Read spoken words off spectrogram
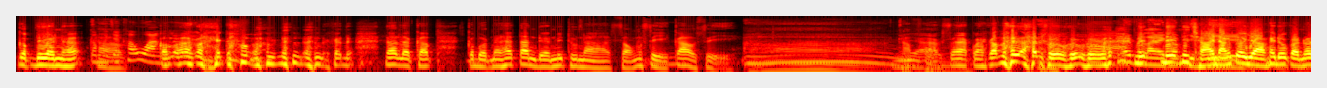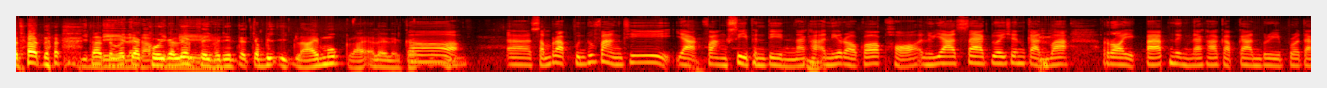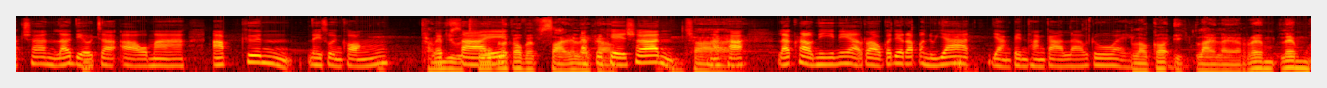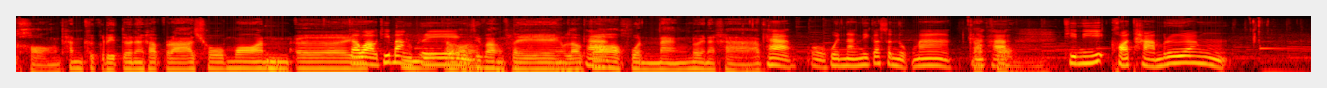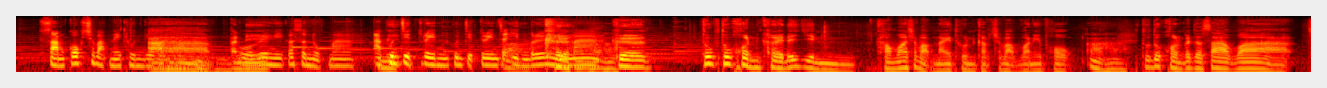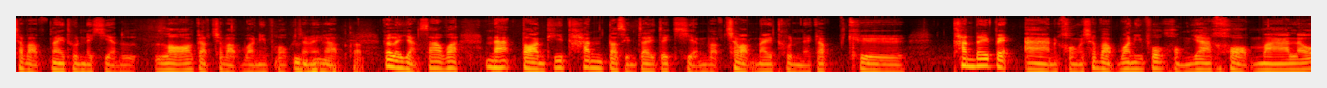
เกือบเดือนนะฮะกำลังจะเข้าวังก็เลยก็เลยก็นั่นนั่นนะครับนั่นแหละครับกบฏแมนฮัตตันเดือนมิถุนาสองสี่เก้าสี่อ่า ครับอผยากมแทรกไว้ครับเผื่อเผื่อเผื่อไม่เป็นไรนี่ครับนี่ยินดีฉายหนังตัวอย่างให้ดูก่อนว่าถ้ายินถ้าดีสมมติเลยจะครับคุยกันเรื่องยินดีสี่ประเด็นแต่จะมีอีกหลายมุกหลายอะไรเลยครับก็เอ่อสำหรับคุณผู้ฟังที่อยากฟังสี่แผ่นดินนะคะ อันนี้เราก็ขออนุญาตแทรกด้วยเช่นกันว่ารออีกแป๊บหนึ่งนะคะ กับการ reproduction แล้วเดี๋ยวจะเอามาอัพขึ้นในส่วนของ ทั้งเว็บไซ YouTube ต์แล้วก็เว็บไซต์เลยคลิรับแอปพลิเคชันใช่นะคะและคราวนี้เนี่ยเราก็ได้รับอนุญาตอย่างเป็นทางการแล้วด้วย แล้วก็อีกหลาย ๆ เล่มเล่มของท่านคึกฤทธิ์ด้วยนะครับ ราโชมอนเอ่ยกาเหว่าที่บางเพลงกาเหว่าที่บางเพลงง แล้วก็ค่ะควรนังด้วยนะครับค่ะโอ้หุ่นนางนี่ก็สนุกมากครับนะคะผมทีนี้ขอถามเรื่องสามก๊กฉบับในทุนดีกอ่าว่าอันโอ้นี้เรื่องนี้ก็สนุกมากอะมีคุณจิตริน คุณจิตรินจะอินเรื่องคือนี้มาก คือ ทุกทุกคนเคยได้ยินคำว่าฉบับนายทุนกับฉบับวานิพกอ่าฮะทุกๆคนก็จะทราบว่าฉบับนายทุนเนี่ยเขียนล้อกับฉบับวานิพกใช่ไหมครับครับก็เลยอยากทราบว่าณตอนที่ท่านตัดสินใจจะเขียนแบบฉบับนายทุนเนะครับ คือ ท่านได้ไปอ่านของฉบับวานิพกของยาขอบมาแล้ว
